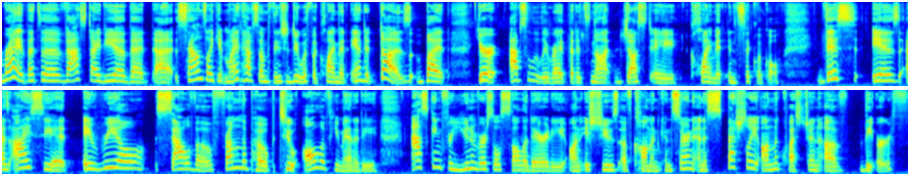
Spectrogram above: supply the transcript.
Right. That's a vast idea that uh, sounds like it might have something to do with the climate, and it does. But you're absolutely right that it's not just a climate encyclical. This is, as I see it, a real salvo from the Pope to all of humanity, asking for universal solidarity on issues of common concern, and especially on the question of the earth,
